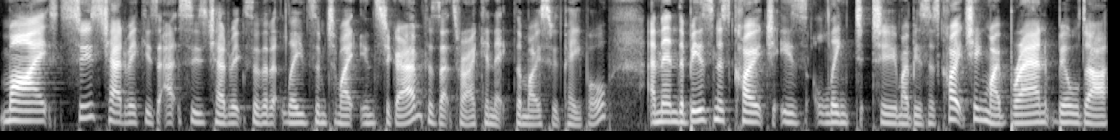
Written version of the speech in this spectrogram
my Suze Chadwick is at Suze Chadwick so that it leads them to my Instagram because that's where I connect the most with people. And then the business coach is linked to my business coaching, my brand builder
